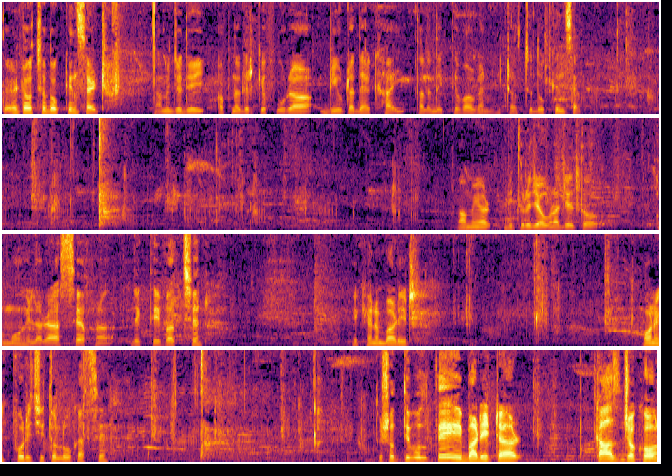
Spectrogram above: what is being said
তো এটা হচ্ছে দক্ষিণ সাইড। আমি যদি আপনাদেরকে পুরা ভিউটা দেখাই, তাহলে দেখতে পাবেন এটা হচ্ছে দক্ষিণ সাইড। আমি আর ভিতরে যাব না, যেহেতু মহিলারা আছে, আপনারা দেখতেই পাচ্ছেন। এখানে বাড়ির অনেক পরিচিত লোক আছে। তো সত্যি বলতে এই বাড়িটার কাজ যখন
